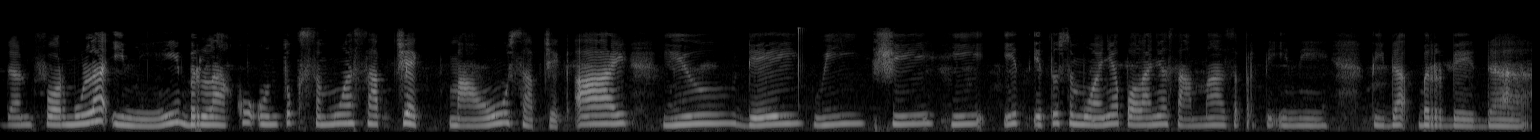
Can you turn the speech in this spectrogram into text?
Dan formula ini berlaku untuk semua subjek mau subjek I, you, they, we, she, he, it itu semuanya polanya sama seperti ini, tidak berbeda.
